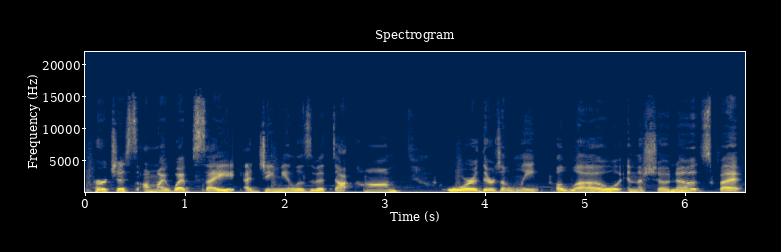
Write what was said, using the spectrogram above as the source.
purchase on my website at jaymeelizabeth.com or there's a link below in the show notes. But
